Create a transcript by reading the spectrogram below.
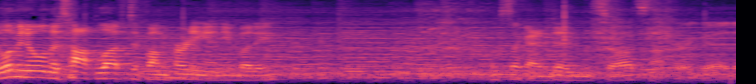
You let me know in the top left if I'm hurting anybody. Looks like I didn't, so that's not very good.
